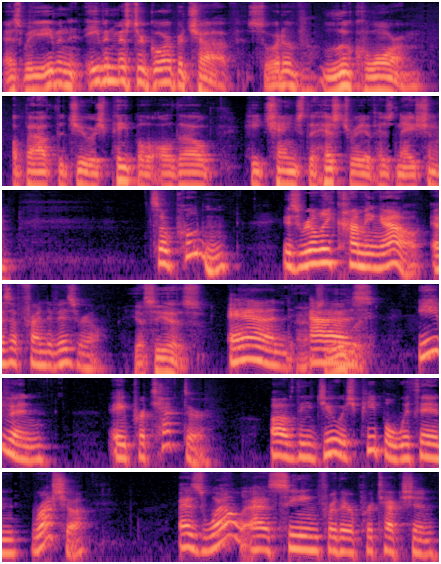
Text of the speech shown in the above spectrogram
as we even even Mr. Gorbachev sort of lukewarm about the Jewish people, although he changed the history of his nation. So Putin is really coming out as a friend of Israel Yes, he is. and Absolutely. as even a protector of the Jewish people within Russia, as well as seeing for their protection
